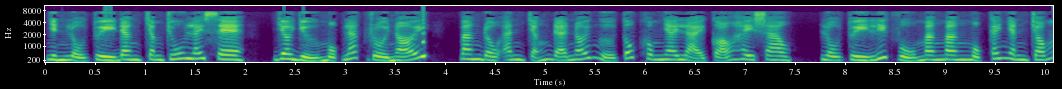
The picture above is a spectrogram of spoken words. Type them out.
nhìn lộ tùy đang chăm chú lái xe, do dự một lát rồi nói, ban đầu anh chẳng đã nói ngựa tốt không nhai lại cỏ hay sao, lộ tùy liếc vụ mang mang một cái nhanh chóng,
